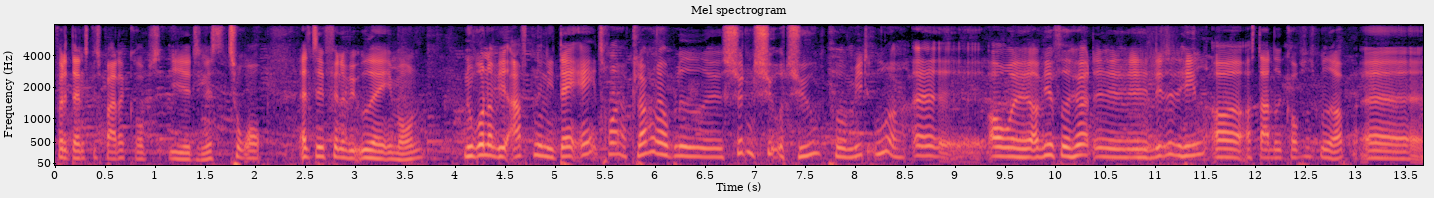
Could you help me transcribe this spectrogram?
for det danske spejderkorps i øh, de næste to år. Alt det finder vi ud af i morgen. Nu runder vi aftenen i dag af, tror jeg. Klokken er jo blevet øh, 17.27 på mit ur, øh, og, øh, og vi har fået hørt øh, lidt af det hele og, og startet korpsmødet op. Øh,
